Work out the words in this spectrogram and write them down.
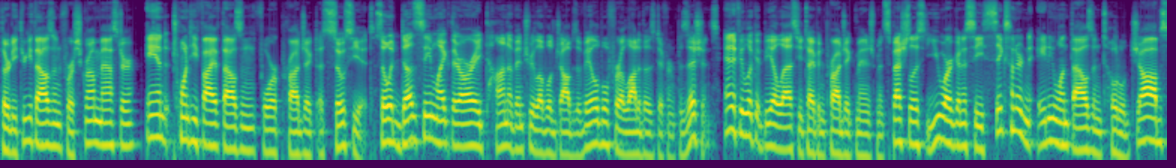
33,000 for scrum master, and 25,000 for project associate. So it does seem like there are a ton of entry-level jobs available for a lot of those different positions. And if you look at BLS, you type in project management specialist, you are gonna see 681,000 total jobs,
